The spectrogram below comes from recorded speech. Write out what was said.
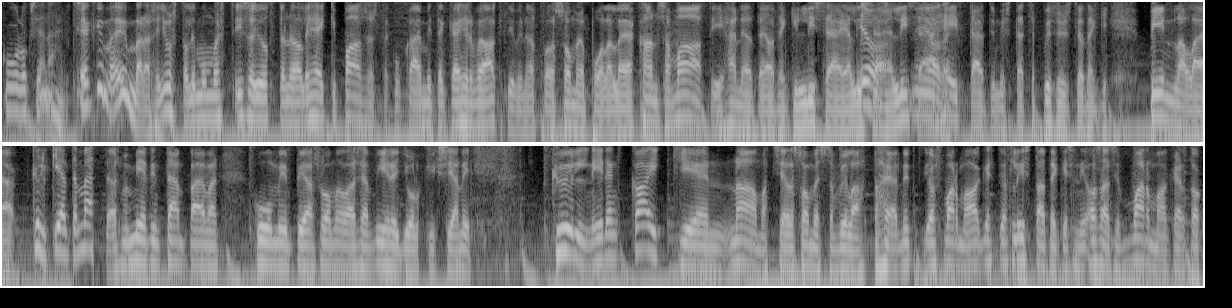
kuulluksi ja nähdyksi. Ja kyllä mä ymmärrän se. Just oli mun mielestä iso juttu, ne oli Heikki Paasosta, kuka ei mitenkään hirveän aktiivinen ole tuolla somen puolella. Ja kansa vaatii häneltä jotenkin lisää ja lisää Joo, ja lisää niin oli. heittäytymistä, että se pysyisi jotenkin pinnalla. Ja kyllä kieltämättä, jos mä mietin tämän päivän kuumimpia suomalaisia viihdejulkiksia, niin kyllä niiden kaikkien naamat siellä somessa vilahtaa. Ja nyt jos varmaan oikeasti, jos listaa tekisi, niin osaisin varmaan kertoa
